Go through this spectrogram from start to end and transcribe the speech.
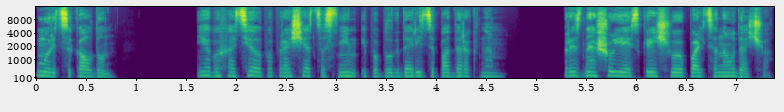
Хмурится колдун. Я бы хотела попрощаться с ним и поблагодарить за подарок нам. Произношу я и скрещиваю пальцы на удачу.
